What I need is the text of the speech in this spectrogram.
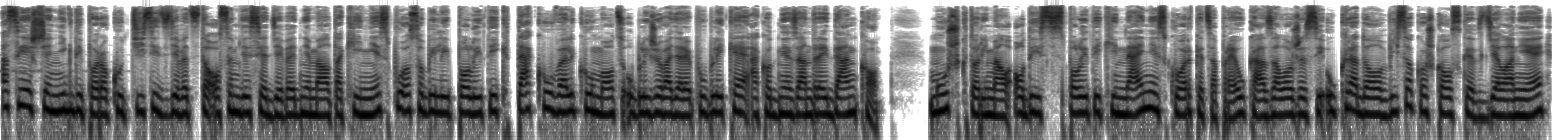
Asi ešte nikdy po roku 1989 nemal taký nespôsobilý politik takú veľkú moc ubližovať republike ako dnes Andrej Danko. Muž, ktorý mal odísť z politiky najneskôr, keď sa preukázalo, že si ukradol vysokoškolské vzdelanie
